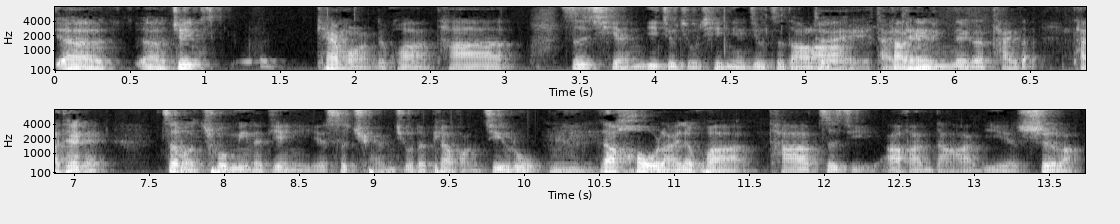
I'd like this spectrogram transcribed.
呃呃，James Cameron 的话，他之前一九九七年就知道了，对当年那个《泰的 Titanic》这么出名的电影，也是全球的票房记录。嗯，那后来的话，他自己《阿凡达》也是了。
